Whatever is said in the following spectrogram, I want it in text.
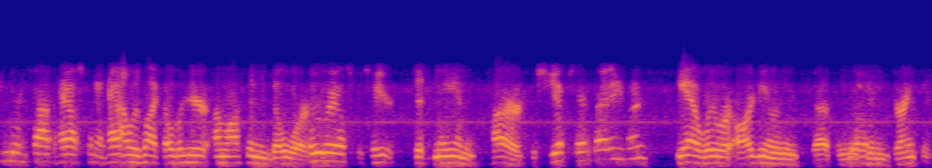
you were inside the house when it happened? I was like over here unlocking the door. Who else was here? Just me and her. Was she upset about anything? Yeah, we were arguing and stuff and we've been drinking.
